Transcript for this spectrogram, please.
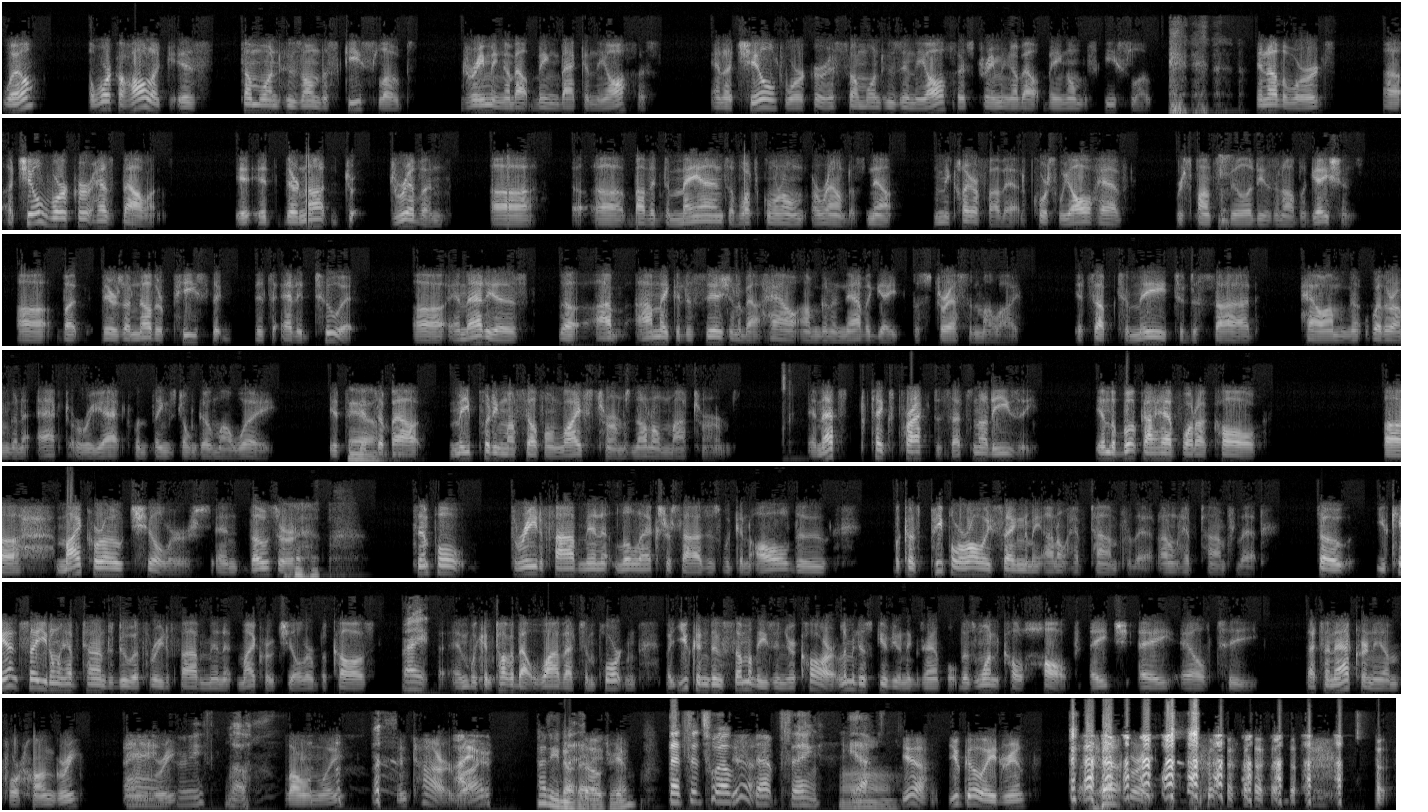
well, a workaholic is someone who's on the ski slopes dreaming about being back in the office. And a chilled worker is someone who's in the office dreaming about being on the ski slope. in other words, uh, a chilled worker has balance. It, it, they're not dr- driven uh, uh, by the demands of what's going on around us. Now, let me clarify that. Of course, we all have responsibilities and obligations, uh, but there's another piece that, that's added to it, uh, and that is the I, I make a decision about how I'm going to navigate the stress in my life. It's up to me to decide how I'm whether I'm going to act or react when things don't go my way. It's Yeah. it's about me putting myself on life's terms, not on my terms, and that takes practice. That's not easy. In the book, I have what I call uh, micro chillers, and those are simple three to five minute little exercises we can all do because people are always saying to me, I don't have time for that. I don't have time for that. So you can't say you don't have time to do a three to five minute micro chiller because, Right. and we can talk about why that's important, but you can do some of these in your car. Let me just give you an example. There's one called HALT, H A L T. That's an acronym for hungry, angry, Angry. Lonely, and tired, right? How do you know that, So, Adrian? that's a 12 Yeah. step thing. Yeah. Oh. Yeah, you go, Adrian. Uh, That's great.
